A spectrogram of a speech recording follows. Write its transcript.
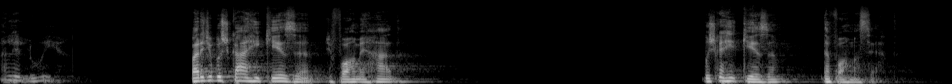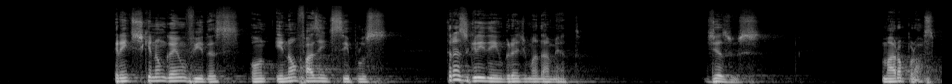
Aleluia. Pare de buscar a riqueza de forma errada. Busca a riqueza da forma certa. Crentes que não ganham vidas e não fazem discípulos transgridem o grande mandamento. Jesus. Amar o próximo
